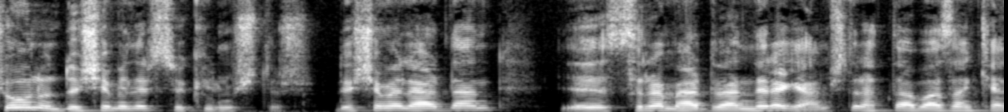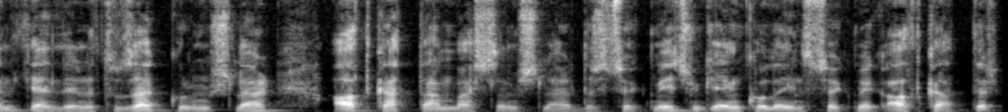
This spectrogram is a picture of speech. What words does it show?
Çoğunun döşemeleri sökülmüştür. Döşemelerden e, sıra merdivenlere gelmiştir. Hatta bazen kendi kendilerine tuzak kurmuşlar. Alt kattan başlamışlardır sökmeye. Çünkü en kolayını sökmek alt kattır.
